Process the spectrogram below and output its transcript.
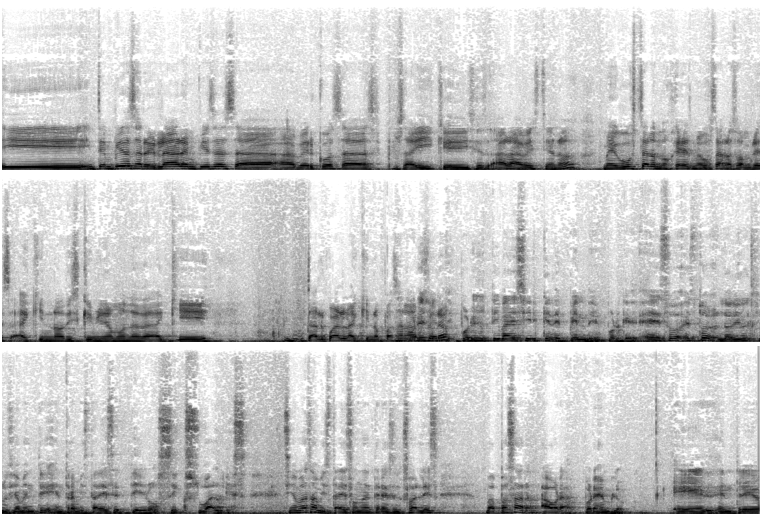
Y te empiezas a arreglar, empiezas a, a ver cosas pues ahí que dices, a la bestia, ¿no? Me gustan las mujeres, me gustan los hombres, aquí no discriminamos nada, aquí tal cual, aquí no pasa nada, Por eso, pero... te, por eso te iba a decir que depende, porque eso, esto lo digo exclusivamente entre amistades heterosexuales. Si ambas amistades son heterosexuales, va a pasar. Ahora, por ejemplo, eh, entre,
